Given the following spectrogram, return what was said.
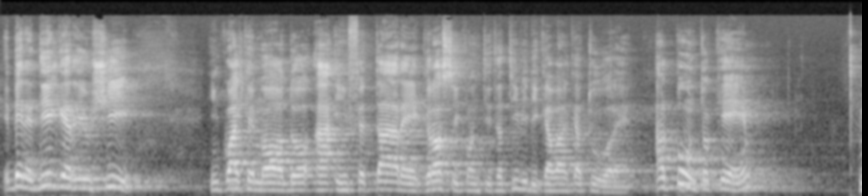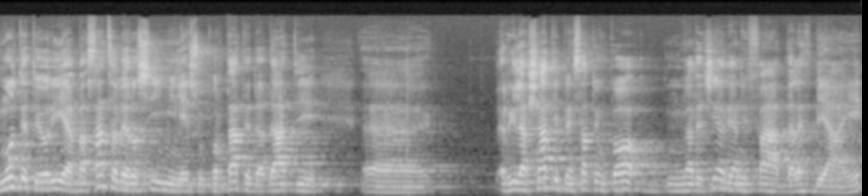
Ebbene, Dilger riuscì in qualche modo a infettare grossi quantitativi di cavalcature, al punto che molte teorie abbastanza verosimili e supportate da dati eh, rilasciati, pensate un po', una decina di anni fa dall'FBI,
